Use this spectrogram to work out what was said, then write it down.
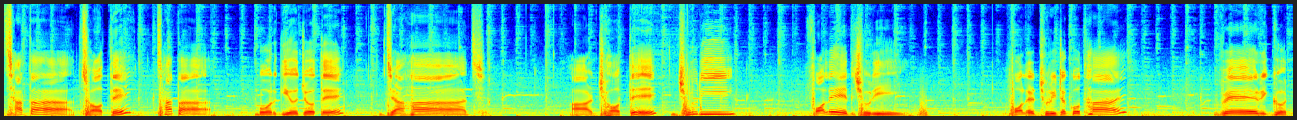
ছাতা, ছতে ছাতা, বর্গীয় জতে জাহাজ, আর ঝতে ঝুড়ি, ফলের ঝুড়ি। ফলের ঝুড়িটা কোথায়? ভেরি গুড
